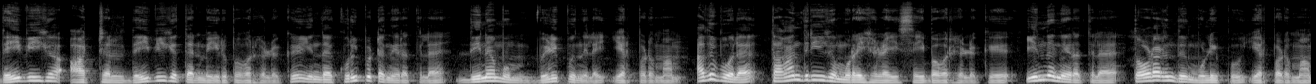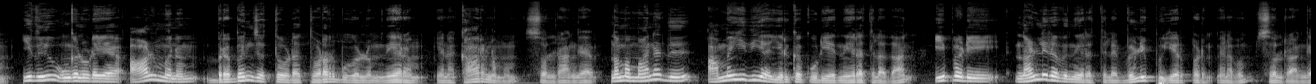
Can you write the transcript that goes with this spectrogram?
தெய்வீக ஆற்றல் தெய்வீக தன்மை இருப்பவர்களுக்கு இந்த குறிப்பிட்ட நேரத்தில் தினமும் விழிப்பு நிலை ஏற்படுமாம். அதுபோல தாந்திரீக முறைகளை செய்பவர்களுக்கு இந்த நேரத்தில் தொடர்ந்து முழிப்பு ஏற்படுமாம். இது உங்களுடைய ஆழ்மனம் பிரபஞ்சத்தோட தொடர்பு கொள்ளும் நேரம் என காரணமும் சொல்றாங்க. நம்ம மனது அமைதியா இருக்கக்கூடிய நேரத்துல தான் இப்படி நள்ளிரவு நேரத்தில் விழிப்பு ஏற்படும் எனவும் சொல்றாங்க.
